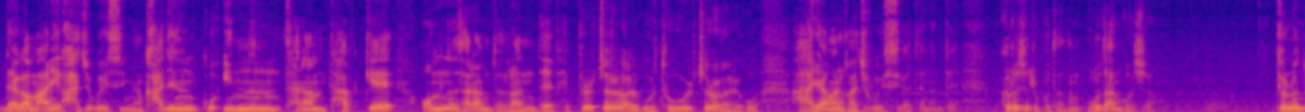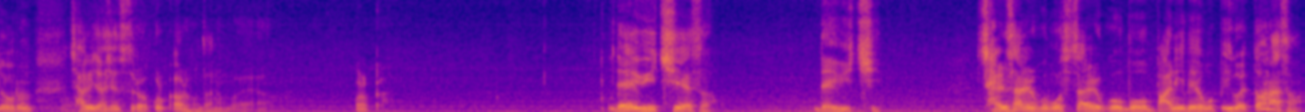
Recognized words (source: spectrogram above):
내가 많이 가지고 있으면 가지고 있는 사람답게 없는 사람들한테 베풀 줄을 알고 도울 줄을 알고 아량을 가지고 있어야 되는데 그러지를 못하는 못한 거죠. 결론적으로는 자기 자신 스스로 꼴값을 못하는 거예요. 꼴값. 내 위치에서 내 위치 잘 살고 못 살고 뭐 많이 배우고 이걸 떠나서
